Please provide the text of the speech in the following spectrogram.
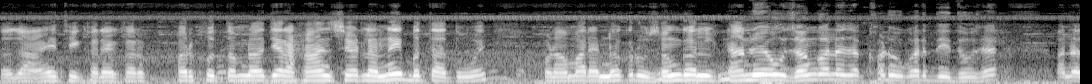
તો અહીંથી ખરેખર ખરખું તમને અત્યારે હાંસ છે એટલે નહીં બતાતું હોય, પણ અમારે નકરું જંગલ, નાનું એવું જંગલ જ ખડું કરી દીધું છે અને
